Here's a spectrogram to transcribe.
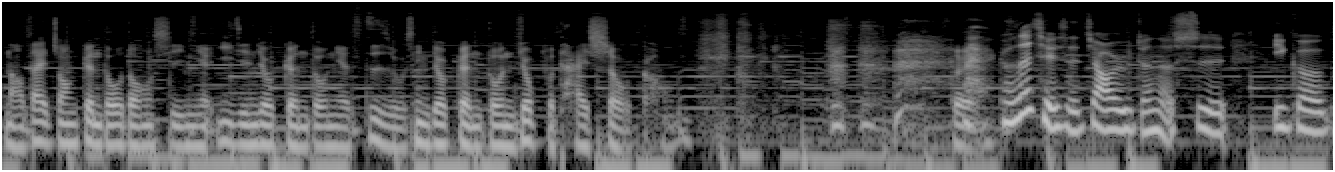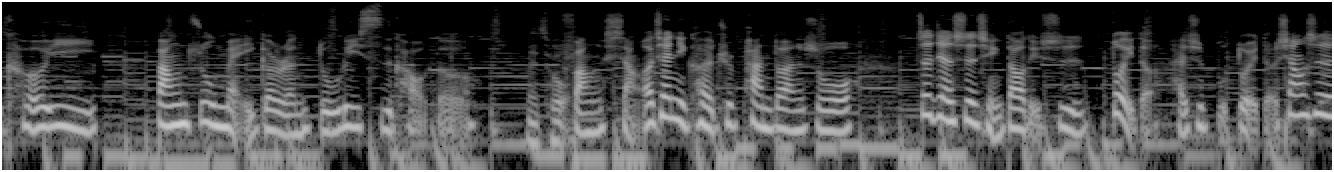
脑袋装更多东西，你的意见就更多，你的自主性就更多，你就不太受控。对，可是其实教育真的是一个可以帮助每一个人独立思考的，没错方向，而且你可以去判断说这件事情到底是对的还是不对的。像是，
